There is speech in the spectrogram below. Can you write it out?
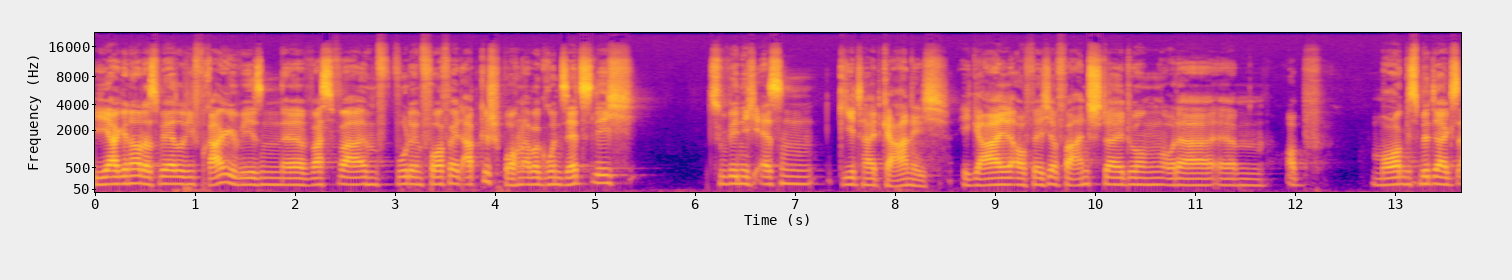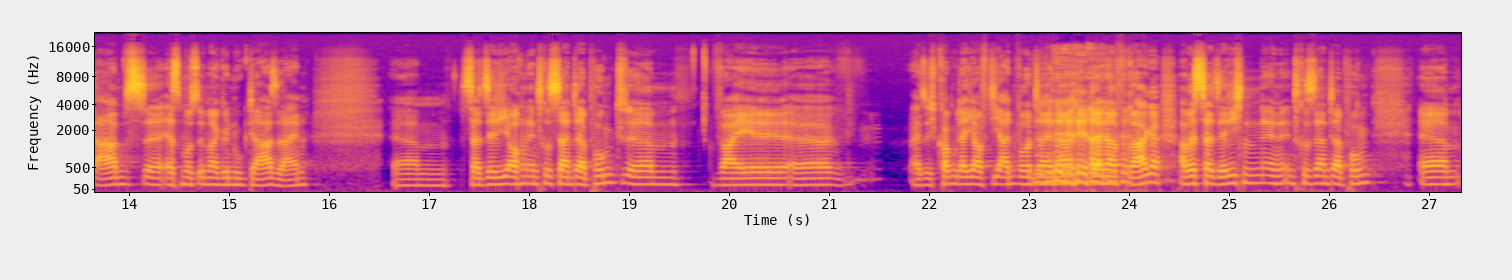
Ja, genau, das wäre so die Frage gewesen. Äh, was war im, wurde im Vorfeld abgesprochen? Aber grundsätzlich zu wenig Essen geht halt gar nicht. Egal auf welcher Veranstaltung oder ähm, ob morgens, mittags, abends, äh, es muss immer genug da sein. Ähm, ist tatsächlich auch ein interessanter Punkt, ähm, weil äh, also ich komme gleich auf die Antwort deiner, ja. deiner Frage, aber es ist tatsächlich ein, ein interessanter Punkt, ähm,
